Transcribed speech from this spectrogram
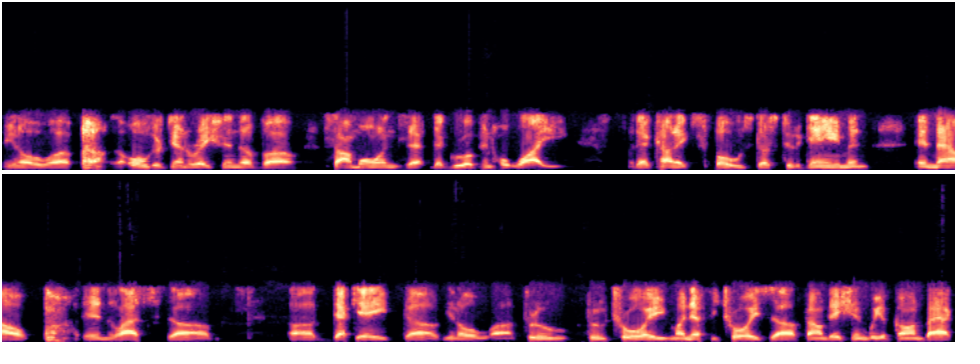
you know uh, older generation of uh, Samoans that that grew up in Hawaii, that kind of exposed us to the game, and and now in the last uh, uh, decade, uh, you know, uh, through through Troy, my nephew Troy's uh, foundation, we have gone back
